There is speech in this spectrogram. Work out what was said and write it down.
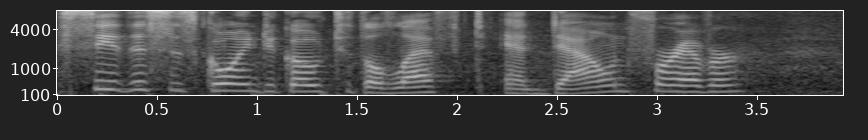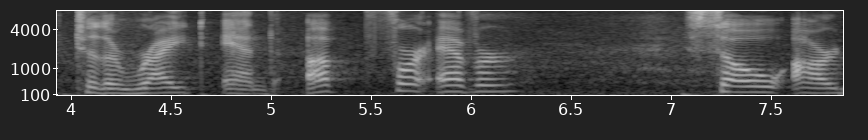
See, this is going to go to the left and down forever, to the right and up forever. So our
